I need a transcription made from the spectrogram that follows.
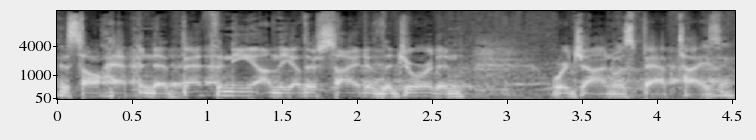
This all happened at Bethany on the other side of the Jordan, where John was baptizing.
